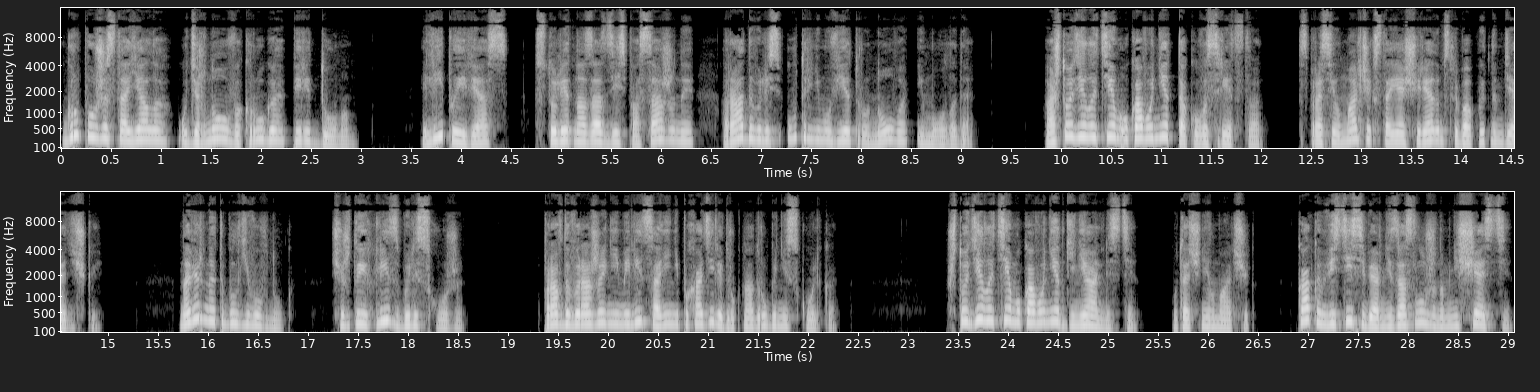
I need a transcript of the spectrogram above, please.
Группа уже стояла у дернового круга перед домом. Липа и вяз, сто лет назад здесь посаженные, радовались утреннему ветру ново и молодо. — А что делать тем, у кого нет такого средства? — спросил мальчик, стоящий рядом с любопытным дядечкой. Наверное, это был его внук. Черты их лиц были схожи. Правда, выражениями лиц они не походили друг на друга нисколько. — Что делать тем, у кого нет гениальности? — уточнил мальчик. — Как им вести себя в незаслуженном несчастье?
